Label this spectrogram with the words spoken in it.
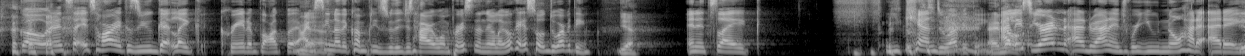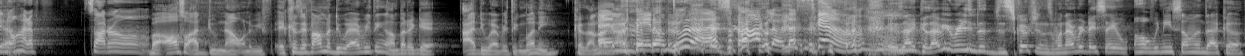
go. And it's it's hard because you get like creative block. But I've seen other companies where they just hire one person and they're like, okay, so do everything. yeah, And it's like you can't do everything. At least you're at an advantage where you know how to edit, you Yeah. know how to. So I don't. but also I do not want to be because if I'm gonna do everything, I better get I do everything money because I'm not. and gonna, they don't do that. That's the problem. That's the scam. Exactly, because I be reading the descriptions whenever they say, "Oh, we need someone that could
